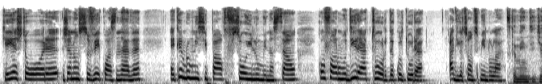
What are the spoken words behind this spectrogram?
que a esta hora já não se vê quase nada. A Câmara Municipal reforçou a iluminação, conforme o diretor da Cultura, Adilson Seminola. Basicamente, já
